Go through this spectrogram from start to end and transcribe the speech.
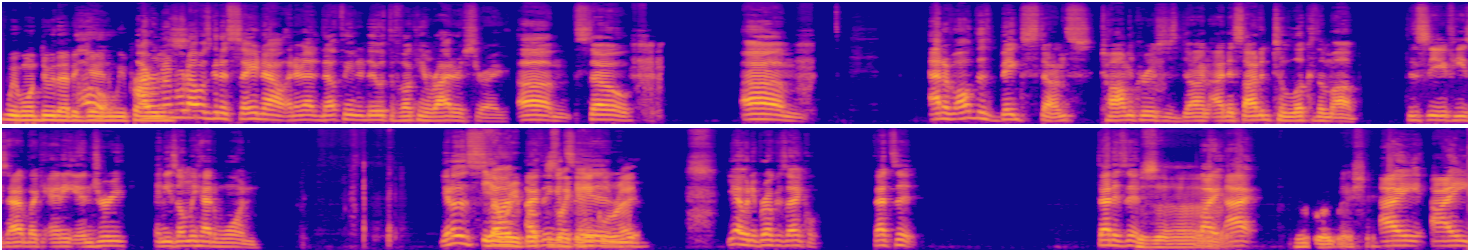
We won't do that again. Oh, we promise. I remember what I was gonna say now, and it had nothing to do with the fucking writer's strike. Um, so, um, out of all the big stunts Tom Cruise has done, I decided to look them up to see if he's had like any injury, and he's only had one. You know this stunt? Yeah, where he broke I think his like in, ankle, right? Yeah, when he broke his ankle. That's it. That is it. Uh, like I, I, I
